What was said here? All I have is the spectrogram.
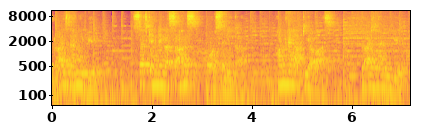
राजधानी व्यू सच कहने का साहस और सलीका। हम हैं आपकी आवाज़। राजधानी व्यू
